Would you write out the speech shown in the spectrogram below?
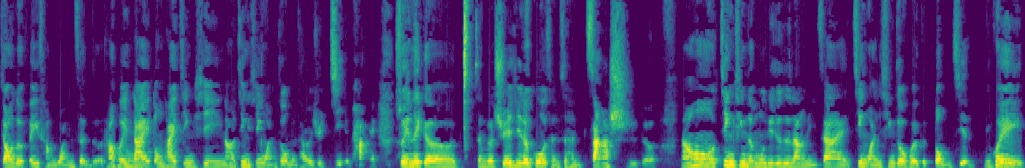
教的非常完整的，他会带动态静心，然后静心完之后，我们才会去解牌，所以那个整个学习的过程是很扎实的。然后静心的目的就是让你在静完心之后会有个洞见，你会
